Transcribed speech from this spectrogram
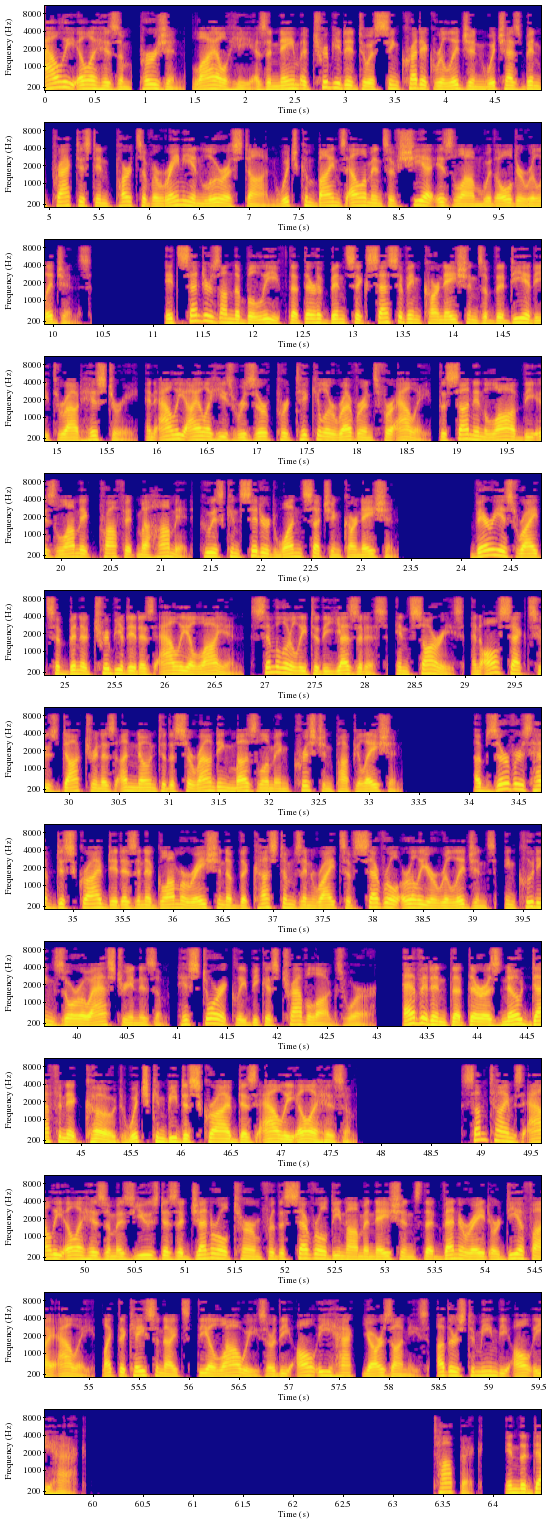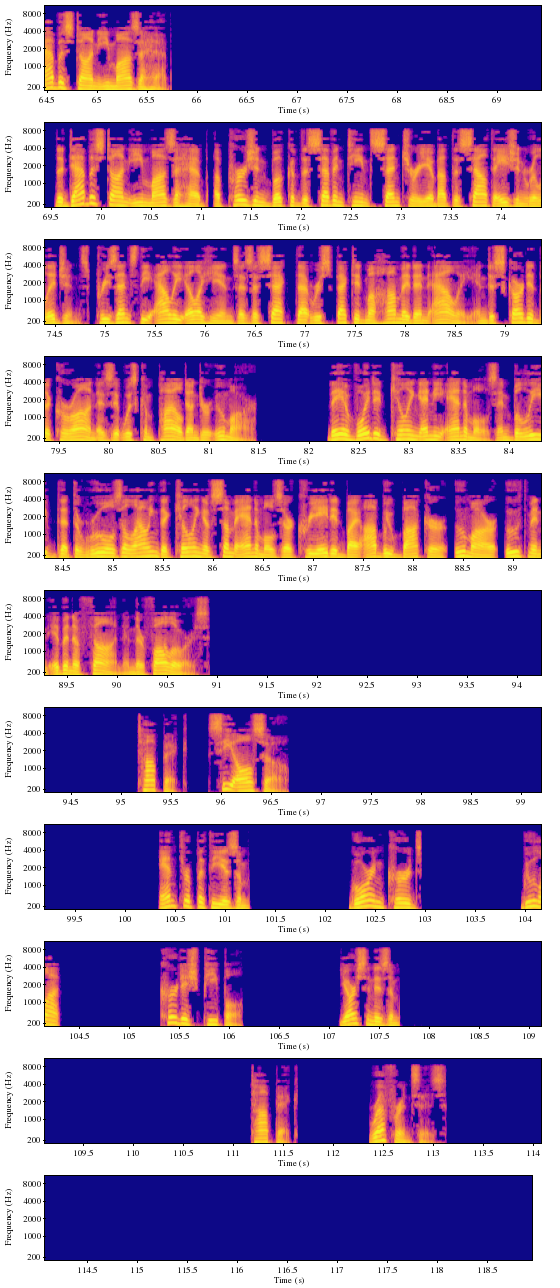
Ali Illahism Persian, Lialhi is a name attributed to a syncretic religion which has been practiced in parts of Iranian Luristan which combines elements of Shia Islam with older religions. It centers on the belief that there have been successive incarnations of the deity throughout history, and Ali Ilahis reserve particular reverence for Ali, the son-in-law of the Islamic prophet Muhammad, who is considered one such incarnation. Various rites have been attributed as Ali Alayan, similarly to the Yazidis, Ansaris, and all sects whose doctrine is unknown to the surrounding Muslim and Christian population. Observers have described it as an agglomeration of the customs and rites of several earlier religions, including Zoroastrianism, historically because travelogues were evident that there is no definite code which can be described as Ali Illahism. Sometimes Ali Illahism is used as a general term for the several denominations that venerate or deify Ali, like the Kaysanites, the Alawis or the Al-e-Haq Yarsanis, others to mean the Al-e-Haq. In the Dabistan-e-Mazaheb The Dabistan-e-Mazaheb a Persian book of the 17th century about the South Asian religions presents the Ali Ilahians as a sect that respected Muhammad and Ali and discarded the Quran as it was compiled under Umar. They avoided killing any animals and believed that the rules allowing the killing of some animals are created by Abu Bakr, Umar, Uthman ibn Affan and their followers. See also Anthropotheism Goran Kurds Ghulat Kurdish people Yarsanism References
